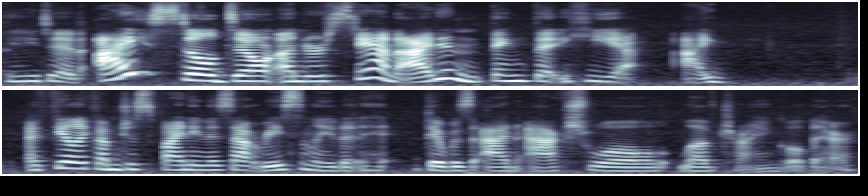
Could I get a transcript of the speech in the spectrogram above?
They did. I still don't understand. I didn't think that he. I. I feel like I'm just finding this out recently that there was an actual love triangle there.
